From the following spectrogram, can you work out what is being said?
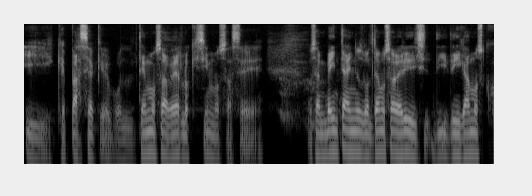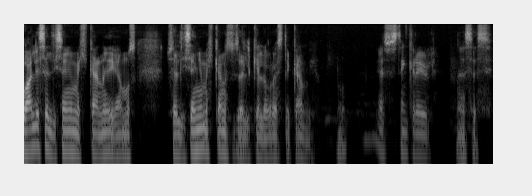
y que pase a que voltemos a ver lo que hicimos hace, o sea, en 20 años voltemos a ver y, y digamos cuál es el diseño mexicano y digamos, pues el diseño mexicano es el que logró este cambio. ¿no? Eso está increíble. Es ese.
